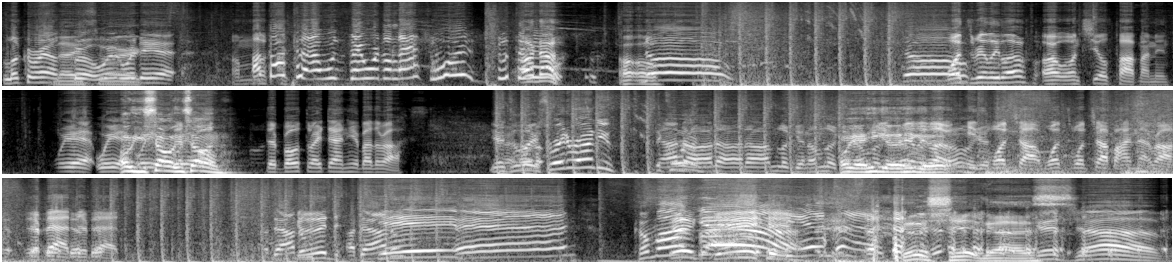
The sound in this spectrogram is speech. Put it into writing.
Look around, Nice bro. Where, where work. they at? I'm I thought that was they were the last ones. What the Oh, no. Uh-oh. No. No. One's really low. Oh, one shield pop, I'm mean. Where at? Where at? Oh, you saw, at? you saw him. They're both right down here by the rocks. Yeah, Delirious, right around you. The No, no, corner. no, no. I'm looking. I'm looking. Oh, yeah, I'm he looking. good, he Really good. low. He's one shot. One's one shot behind that rock. yeah, They're bad. yeah, They're yeah. bad. I downed him. Good I downed game. him. And Come on, Good yeah! game. yeah. Good shit, guys. Good job.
